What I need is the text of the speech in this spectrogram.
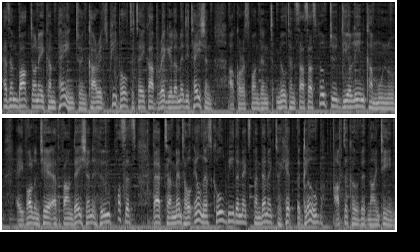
has embarked on a campaign to encourage people to take up regular meditation. Our correspondent Milton Sasa spoke to Diolene Kamunu, a volunteer at the foundation who posits that uh, mental illness could be the next pandemic to hit the globe after COVID 19.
